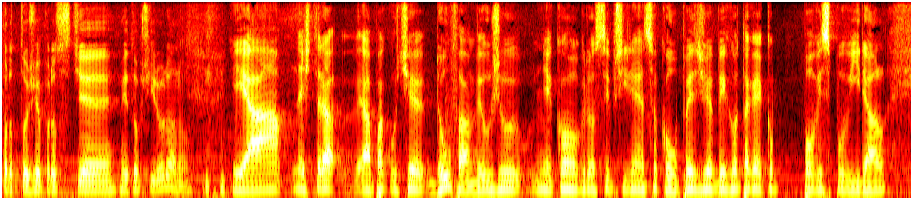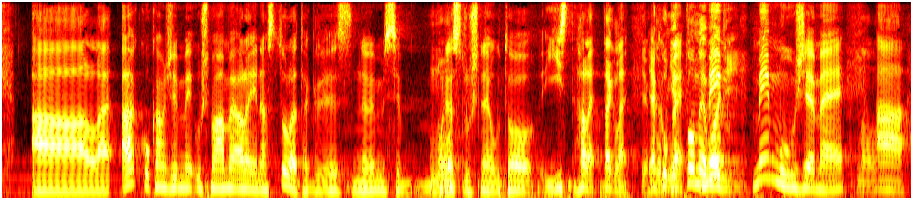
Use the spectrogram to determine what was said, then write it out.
protože prostě je to příroda, no. Já, než teda, já pak určitě doufám, využiju někoho, kdo si přijde něco koupit, že bych ho tak jako povyspovídal, ale, a koukám, že my už máme ale i na stole, tak nevím, jestli bude No. slušné u toho jíst. Hele, takhle, Jako Jakube, to nevadí. My, my můžeme No. a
